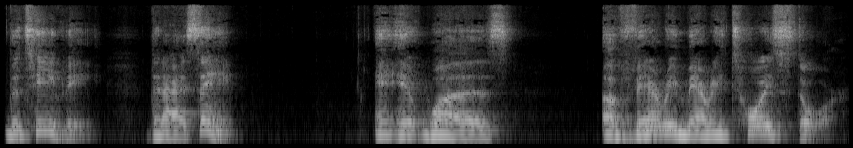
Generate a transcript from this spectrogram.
the TV that I had seen. And it was a very merry toy store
